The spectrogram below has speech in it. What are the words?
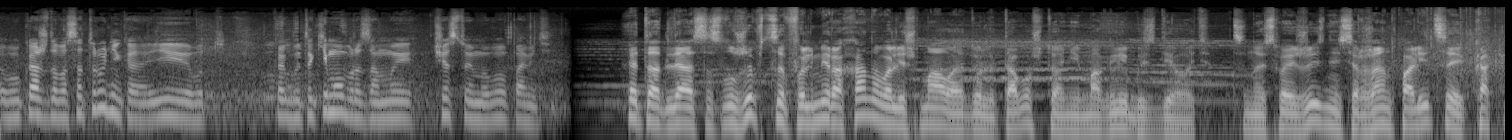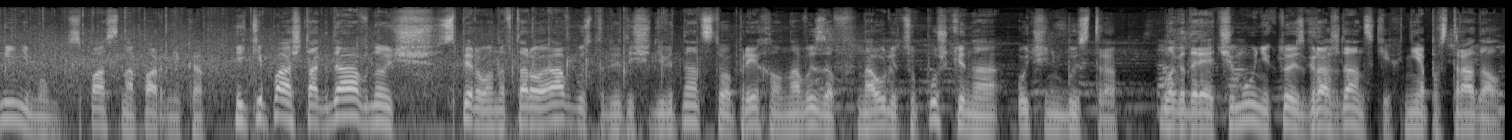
у каждого сотрудника, и вот как бы таким образом мы чествуем его память. Это для сослуживцев Эльмира Ханова лишь малая доля того, что они могли бы сделать. Ценой своей жизни сержант полиции как минимум спас напарника. Экипаж тогда, в ночь с 1 на 2 августа 2019 приехал на вызов на улицу Пушкина очень быстро благодаря чему никто из гражданских не пострадал.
